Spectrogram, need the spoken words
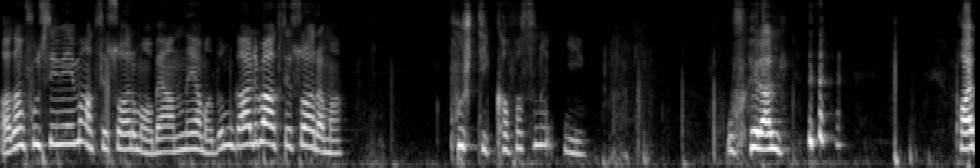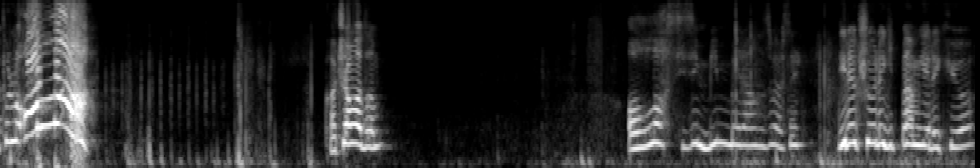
Adam full seviye mi aksesuar mı o? Ben anlayamadım. Galiba aksesuar ama. Push tick kafasını yiyeyim. Uf helal. Piper'la Allah! Kaçamadım. Allah sizin bin belanızı versin. Direkt şöyle gitmem gerekiyor.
